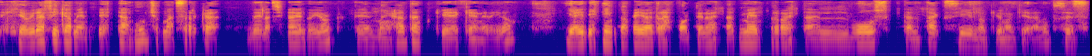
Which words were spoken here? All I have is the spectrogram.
geográficamente está mucho más cerca de la ciudad de New York, de Manhattan, que de Kennedy, ¿no? Y hay distintos medios de transporte, ¿no? Está el metro, está el bus, está el taxi, lo que uno quiera, ¿no? Entonces,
